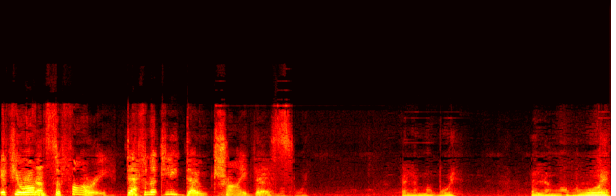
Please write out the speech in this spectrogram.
If you're on Yeah. safari, definitely don't try this. Hello, my boy. Hello, my boy.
